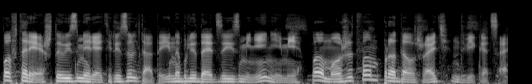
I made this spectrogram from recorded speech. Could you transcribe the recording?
Повторяю, что измерять результаты и наблюдать за изменениями поможет вам продолжать двигаться.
